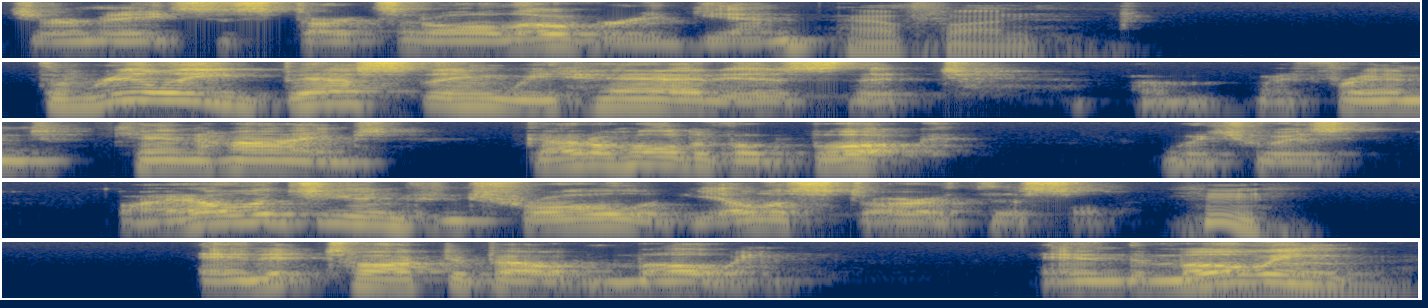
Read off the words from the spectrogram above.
germinates and starts it all over again. How fun. the really best thing we had is that um, my friend Ken Himes got a hold of a book, which was Biology and Control of Yellow Star Thistle. Hmm. And it talked about mowing. And the mowing,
